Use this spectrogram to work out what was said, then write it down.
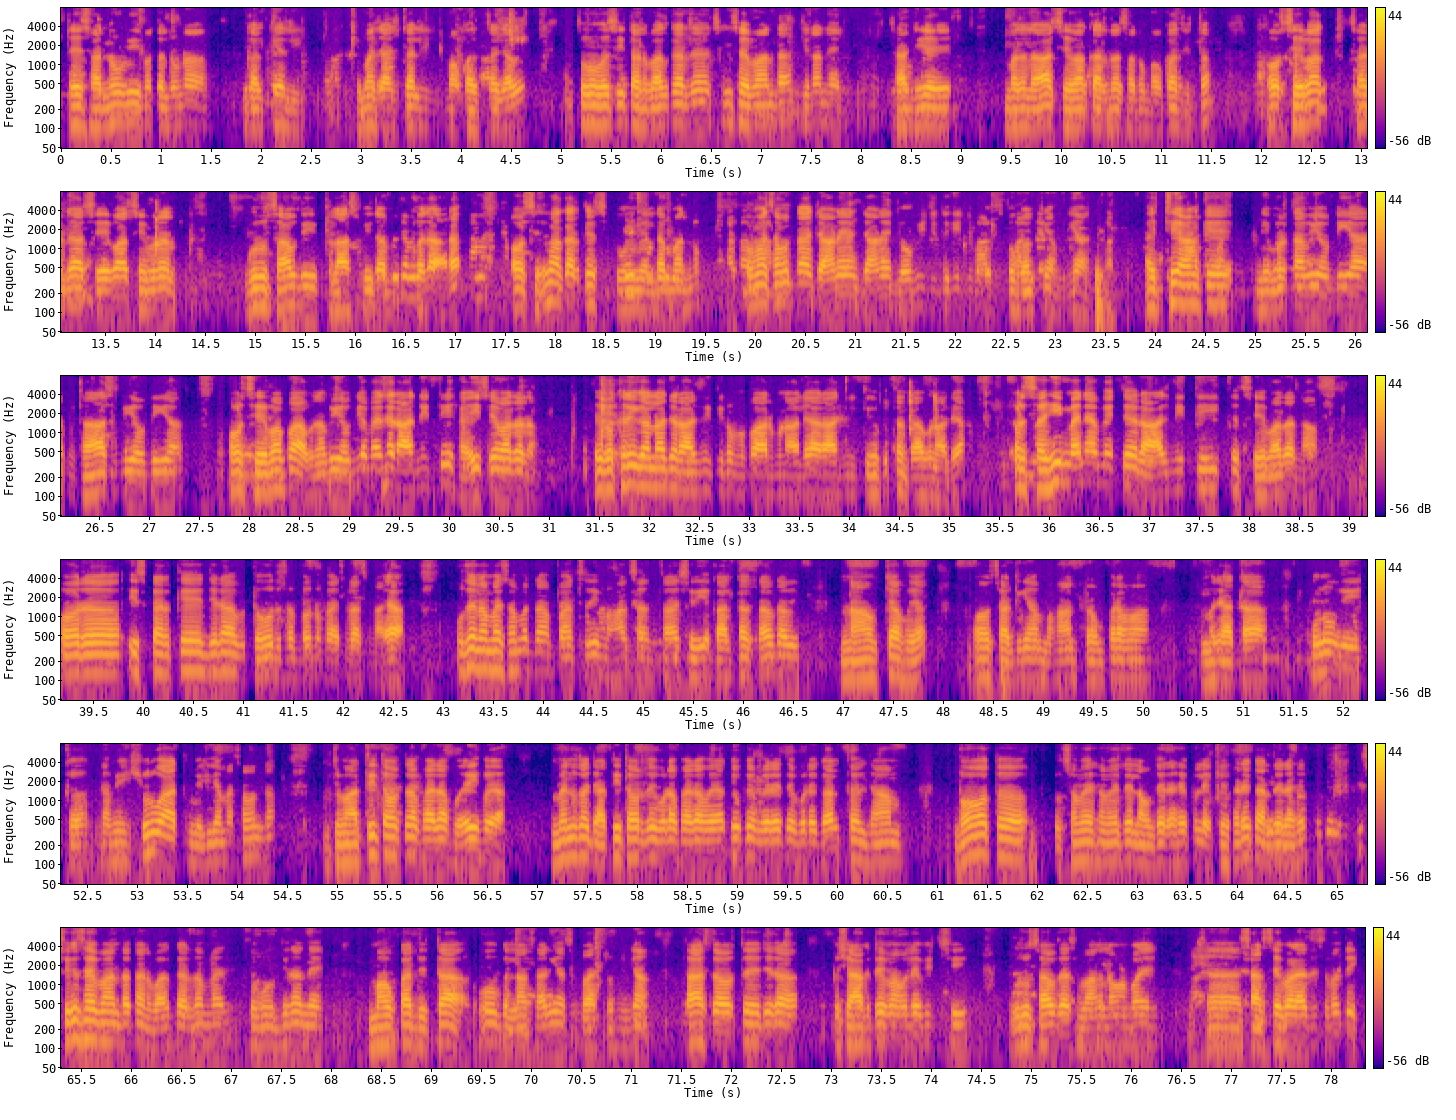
ਤੇ ਸਾਨੂੰ ਵੀ ਮਤਲਬ ਉਹਨਾਂ ਗਲਤੀਆਂ ਲਈ ਖਿਮਾ ਜਾਚਕਾ ਲਈ ਮੌਕਾ ਦਿੱਤਾ ਜਾਵੇ। ਤੋਂ ਅਸੀਂ ਧੰਨਵਾਦ ਕਰਦੇ ਹਾਂ ਸਿੰਘ ਸਾਹਿਬਾਨ ਦਾ ਜਿਨ੍ਹਾਂ ਨੇ ਸਾਡੀ ਇਹ ਮਤਲਬ ਆਹ ਸੇਵਾ ਕਰਨ ਦਾ ਸਾਨੂੰ ਮੌਕਾ ਦਿੱਤਾ। ਔਰ ਸੇਵਾ ਸਾਡਾ ਸੇਵਾ ਸਿਮਰਨ ਗੁਰੂ ਸਾਹਿਬ ਦੀ ਫਿਲਾਸਫੀ ਦਾ ਆਧਾਰ ਹੈ ਔਰ ਸੇਵਾ ਕਰਕੇ ਸਕੂਨ ਮਿਲਦਾ ਮਨ ਨੂੰ। ਔਰ ਮੈਂ ਸਮਝਦਾ ਜਾਣੇ ਜਾਣੇ ਜੋ ਵੀ ਜ਼ਿੰਦਗੀ 'ਚ ਬਹੁਤ ਤੋਂ ਗਲਤੀਆਂ ਹੁੰਦੀਆਂ ਇੱਥੇ ਆਣ ਕੇ ਨਿਮਰਤਾ ਵੀ ਆਉਂਦੀ ਆ, ਮਿਠਾਸ ਵੀ ਆਉਂਦੀ ਆ ਔਰ ਸੇਵਾ ਭਾਵਨਾ ਵੀ ਆਉਂਦੀ ਆ। ਵੈਸੇ ਰਾਜਨੀਤੀ ਹੈ ਹੀ ਸੇਵਾ ਦਾ ਨਾਮ। ਤੇ ਵੱਖਰੀ ਗੱਲ ਆ, ਜੇ ਰਾਜਨੀਤੀ ਨੂੰ ਵਪਾਰ ਬਣਾ ਲਿਆ, ਰਾਜਨੀਤੀ ਨੂੰ ਕੋਈ ਧੰਦਾ ਬਣਾ ਲਿਆ, ਪਰ ਸਹੀ ਮਾਇਨੇ ਵਿੱਚ ਰਾਜਨੀਤੀ ਇੱਕ ਸੇਵਾ ਦਾ ਨਾਮ ਔਰ ਇਸ ਕਰਕੇ ਜਿਹੜਾ 2 ਦਸੰਬਰ ਨੂੰ ਫੈਸਲਾ ਸੁਣਾਇਆ ਉਹਦੇ ਨਾਲ ਮੈਂ ਸਮਝਦਾ ਪੰਥ ਦੀ ਮਹਾਨ ਸੰਸਥਾ ਸ੍ਰੀ ਅਕਾਲ ਤਖਤ ਸਾਹਿਬ ਦਾ ਵੀ ਨਾਂ ਉੱਚਾ ਹੋਇਆ ਔਰ ਸਾਡੀਆਂ ਮਹਾਨ ਪਰੰਪਰਾਵਾਂ, ਮਰਿਆਦਾ, ਉਹਨੂੰ ਵੀ ਇੱਕ ਨਵੀਂ ਸ਼ੁਰੂਆਤ ਮਿਲੀ ਆ ਮੈਂ ਸਮਝਦਾ। ਜਮਾਤੀ ਤੌਰ ਤੇ ਫਾਇਦਾ ਹੋਇਆ ਹੀ ਹੋਇਆ। ਮੈਨੂੰ ਤਾਂ ਜਾਤੀ ਤੌਰ ਤੇ ਬੜਾ ਫਾਇਦਾ ਹੋਇਆ ਕਿਉਂਕਿ ਮੇਰੇ ਤੇ ਬੜੇ ਗਲਤ ਇਲਜ਼ਾਮ ਬਹੁਤ ਸਮੇਂ-ਸਮੇਂ ਤੇ ਲਾਉਂਦੇ ਰਹੇ, ਭੁਲੇਖੇ ਖੜੇ ਕਰਦੇ ਰਹੇ। ਸਿੰਘ ਸਾਹਿਬਾਨ ਦਾ ਧੰਨਵਾਦ ਕਰਦਾ ਮੈਂ ਸਮੂਹ ਜਿਨ੍ਹਾਂ ਨੇ ਮੌਕਾ ਦਿੱਤਾ, ਉਹ ਗੱਲਾਂ ਸਾਰੀਆਂ ਸਪਸ਼ਟ ਹੋਈਆਂ। ਖਾਸ ਤੌਰ ਤੇ ਜਿਹੜਾ ਪੋਸ਼ਾਕ ਦੇ ਮਾਮਲੇ ਵਿੱਚ ਸੀ ਗੁਰੂ ਸਾਹਿਬ ਦਾ ਸਮਾਗ ਲਾਉਣ ਵਾਲੇ ਸਰਸੇ ਵਾਲਿਆਂ ਦੇ ਸੰਬੰਧੀ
